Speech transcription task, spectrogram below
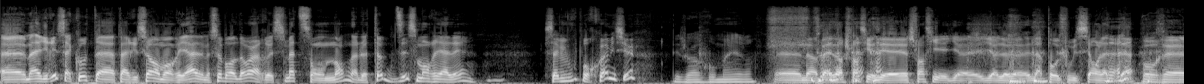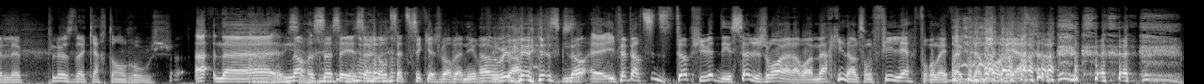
Euh, malgré sa courte apparition à Montréal, M. Boldor a réussi à mettre son nom dans le top 10 montréalais. Savez-vous pourquoi, messieurs? Les joueurs roumains, genre. Euh, non, ben non, je pense qu'il y a, je pense qu'il y a, il y a le- la pole position là-dedans. Pour euh, le plus de cartons rouges. Ah, non, oui, non c'est ça c'est c'est un autre statistique que je vais revenir Ah plus oui, tard. Non, euh, il fait partie du top 8 des seuls joueurs à avoir marqué dans son filet pour l'impact de Montréal.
